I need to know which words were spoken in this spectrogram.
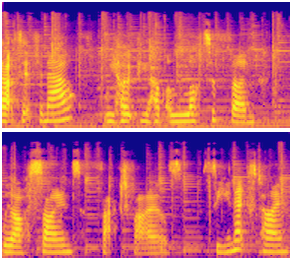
That's it for now. We hope you have a lot of fun with our science fact files. See you next time.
